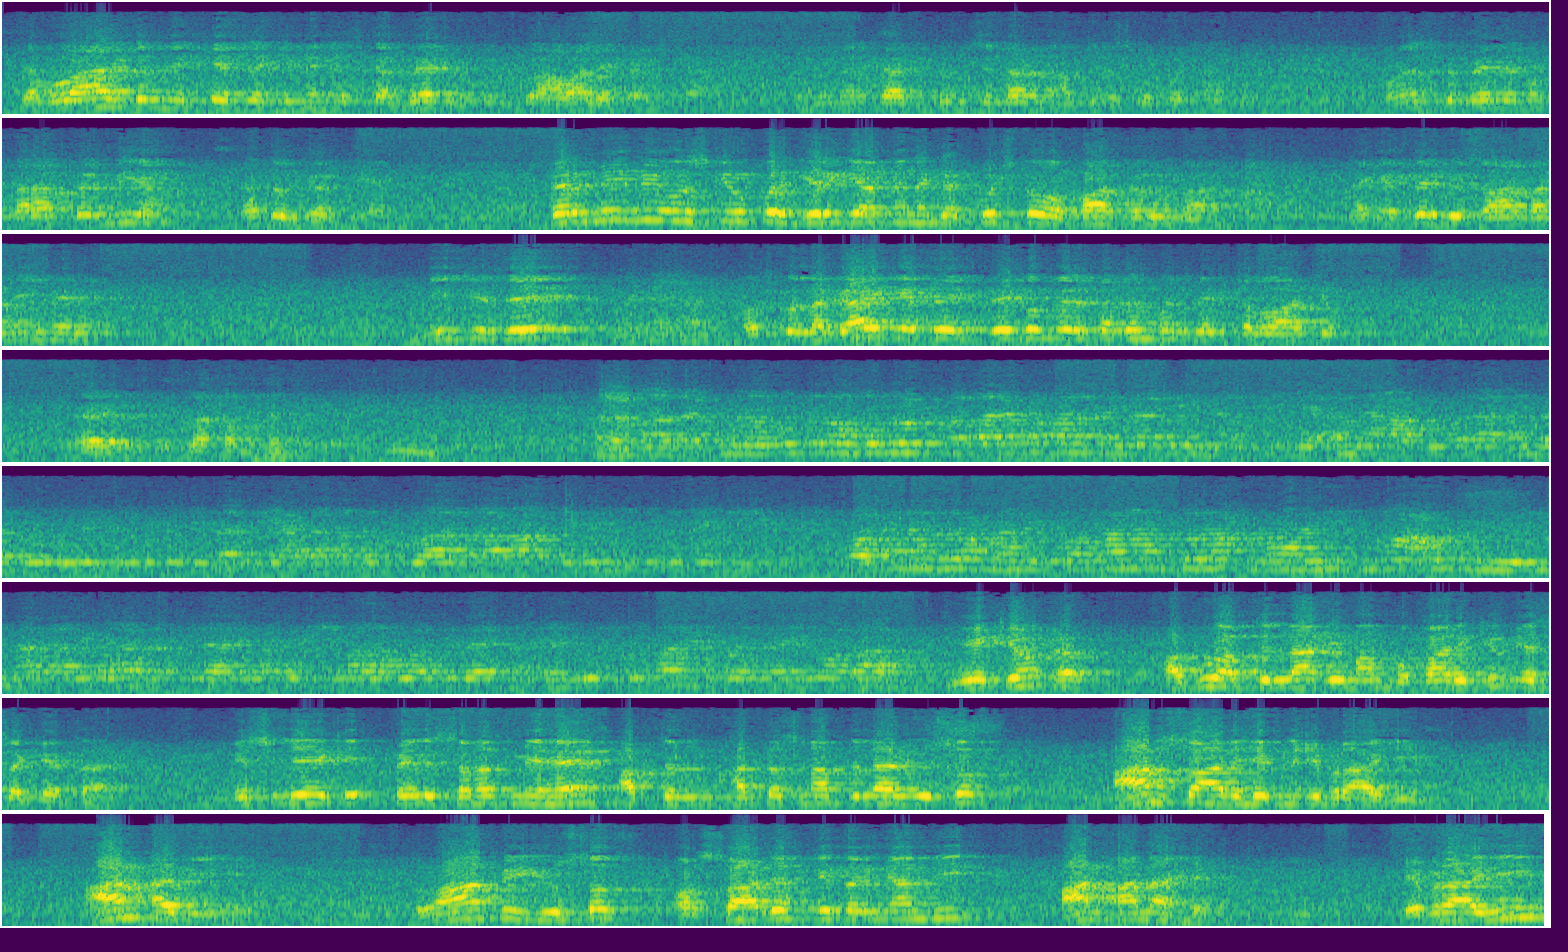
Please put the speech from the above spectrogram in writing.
جب وہ آئے تو میں کہتے کہ میں نے اس کا بیٹ ان کو حوالے کر دیا۔ تو میں نے کہا کہ تم سے لڑ ہم اس کو پہنچا دیں۔ انہوں نے اس کے بیٹے کو خراب کر دیا، قتل کر دیا۔ پھر میں بھی اس کے اوپر گر گیا میں نے کہا کچھ تو وفا کروں گا لیکن پھر بھی سہارا نہیں میرے نیچے سے اس کو لگائے کے تھے دیکھو میرے قدم پر ایک تلوار کی رقم ہے زخم ہے یہ کیوں؟ ابو عبداللہ امام بخاری کیوں ایسا کہتا ہے؟ اس لیے کہ پہلے صنعت میں ہے عبد حدثنا عبداللہ یوسف، عن صالح ابن ابراہیم، عن ابی ہے۔ تو وہاں پہ یوسف اور صالح کے درمیان بھی عن آنا ہے۔ ابراہیم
